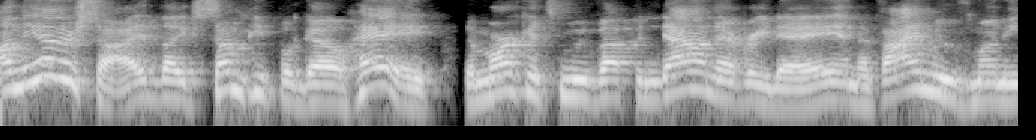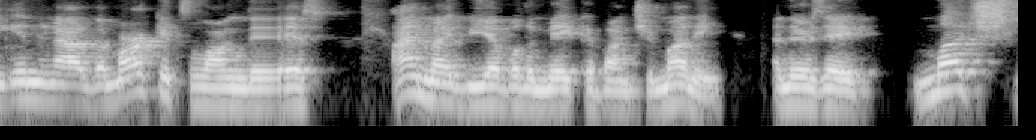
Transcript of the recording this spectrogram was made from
On the other side, like some people go, hey, the markets move up and down every day. And if I move money in and out of the markets along this, I might be able to make a bunch of money. And there's a much,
